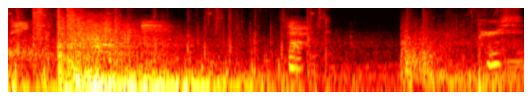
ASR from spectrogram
Dang it. That person.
